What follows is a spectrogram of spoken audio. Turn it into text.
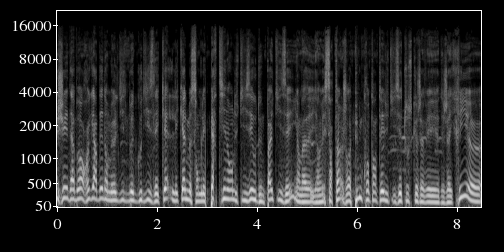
J'ai d'abord regardé dans mes goodies lesquels, me semblaient pertinents d'utiliser ou de ne pas utiliser. Il y en, a, avait certains, j'aurais pu me contenter d'utiliser tout ce que j'avais déjà écrit. Euh,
